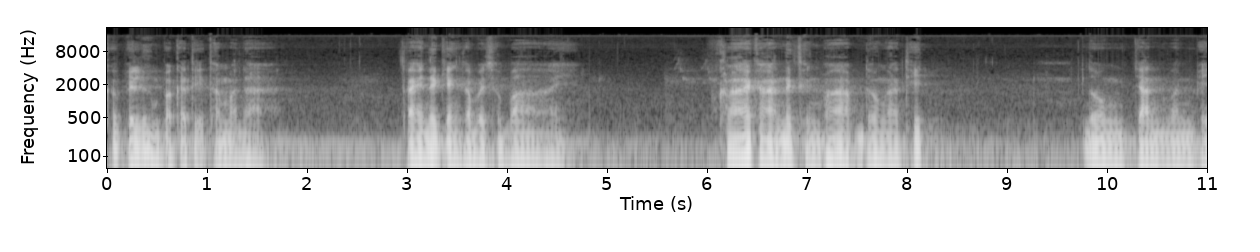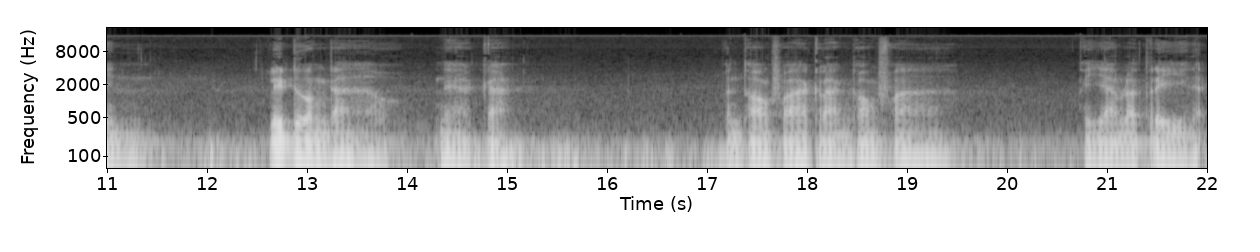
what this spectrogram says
ก็เป็นเรื่องปกติธรรมดา แต่ให้นึกอย่างสบายๆคล้ายการนึกถึงภาพดวงอาทิตย์ ดวงจันทร์วันเพ็ญหรือดวงดาวในอากาศบนท้องฟ้ากลางท้องฟ้าในยามราตรีเนะี่ย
